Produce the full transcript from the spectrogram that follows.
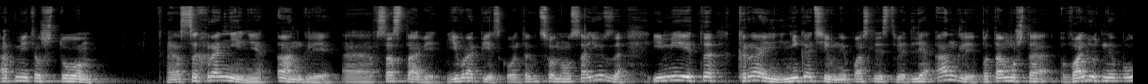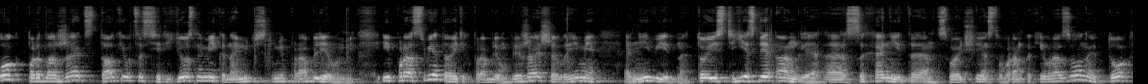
отметил, что сохранение Англии э, в составе Европейского интеграционного союза имеет крайне негативные последствия для Англии, потому что валютный блок продолжает сталкиваться с серьезными экономическими проблемами. И просвета этих проблем в ближайшее время не видно. То есть, если Англия э, сохранит свое членство в рамках еврозоны, то,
